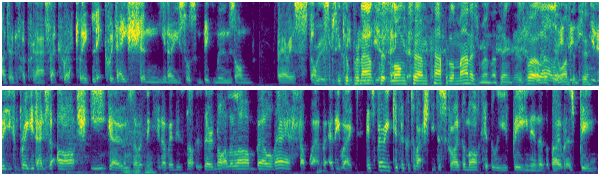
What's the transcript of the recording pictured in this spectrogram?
I don't know if I pronounced that correctly. Liquidation, you know, you saw some big moves on various stocks. Well, you could pronounce it long-term capital management, I think, as well, well if you wanted to. You know, you can break it down to arch egos. I was thinking, I mean, is not is there not an alarm bell there somewhere? But anyway, it's very difficult to actually describe the market that we've been in at the moment as being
